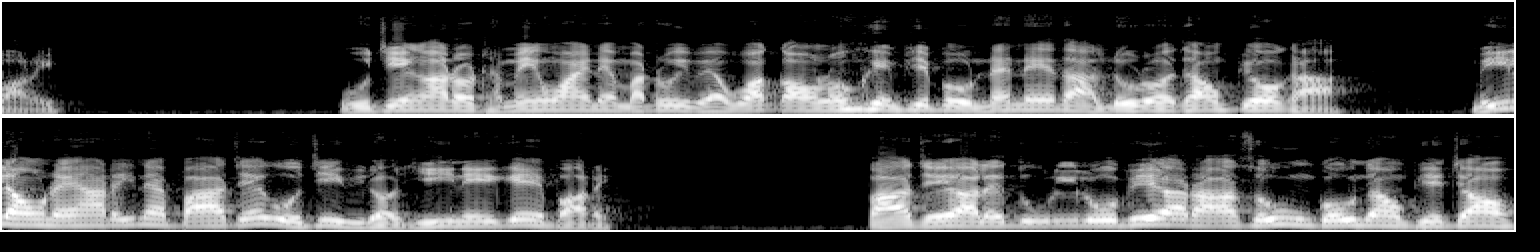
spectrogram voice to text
ပါလိမ့်။ဦးချင်းကတော့ထမင်းဝိုင်းနဲ့မတွေ့ပဲဝက်ကောင်လုံးခင်ဖြစ်ဖို့နည်းနည်းသာလိုတော်ကြောင်းပြောကမီးလောင်တရားတွေနဲ့ပါကျဲကိုကြည့်ပြီးတော့ရည်နေခဲ့ပါလိမ့်။ပါကျဲကလည်းသူဒီလိုဖြစ်ရတာဆုံးကုန်းကြောင်ဖြစ်ကြောင်း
